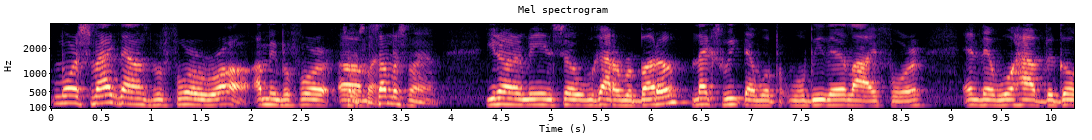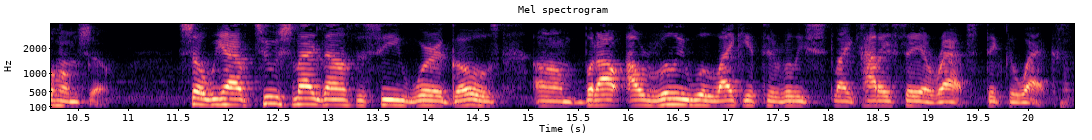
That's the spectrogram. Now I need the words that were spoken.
more Smackdowns before Raw. I mean, before um, SummerSlam. SummerSlam. You know what I mean? So we got a rebuttal next week that we'll we'll be there live for, and then we'll have the go home show. So we have two Smackdowns to see where it goes. Um, but I, I really would like it to really like how they say a rap stick to wax.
